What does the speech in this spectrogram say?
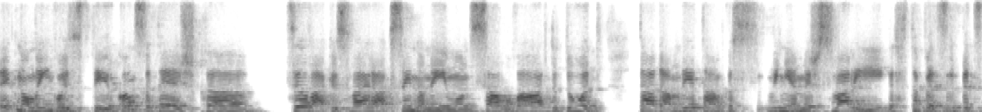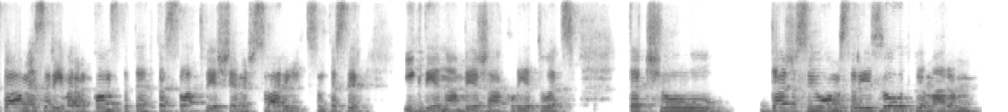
etnolingvisti ir konstatējuši, ka cilvēki visvairāk sinonīmu un savu vārdu dod tādām lietām, kas viņiem ir svarīgas. Tāpēc pēc tā mēs arī varam konstatēt, kas latviešiem ir svarīgs un kas ir ikdienā biežāk lietots. Taču dažas jomas arī zūd, piemēram,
